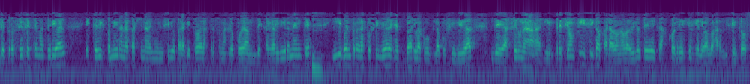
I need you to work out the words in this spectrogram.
se procese este material esté disponible en la página del municipio para que todas las personas lo puedan descargar libremente y dentro de las posibilidades es ver la, la, posibilidad de hacer una impresión física para donarlo a bibliotecas, colegios y elevarlos a distintos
